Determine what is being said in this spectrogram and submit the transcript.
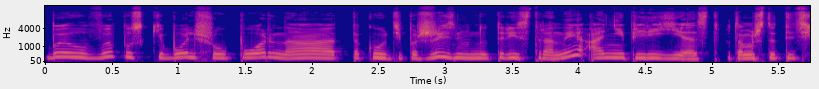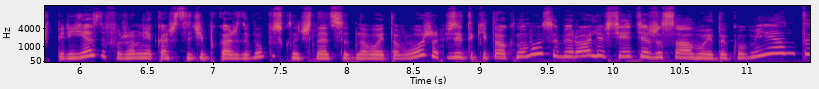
был в выпуске больше упор на такую, типа, жизнь внутри страны, а не переезд. Потому что от этих переездов уже, мне кажется, типа, каждый выпуск начинается с одного и того же. Все такие, так, ну мы собирали все те же самые документы,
